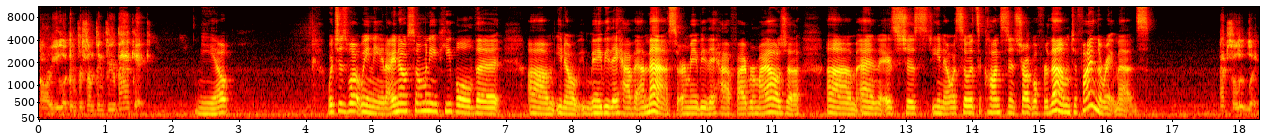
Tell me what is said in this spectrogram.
Are you looking for something for your backache? Yep. Which is what we need. I know so many people that, um, you know, maybe they have MS or maybe they have fibromyalgia. Um, and it's just, you know, so it's a constant struggle for them to find the right meds. Absolutely.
